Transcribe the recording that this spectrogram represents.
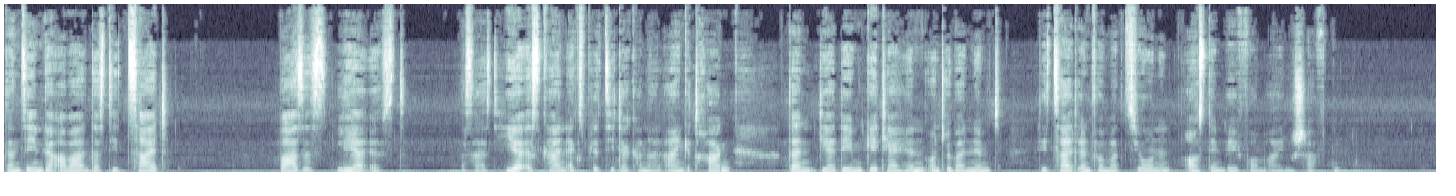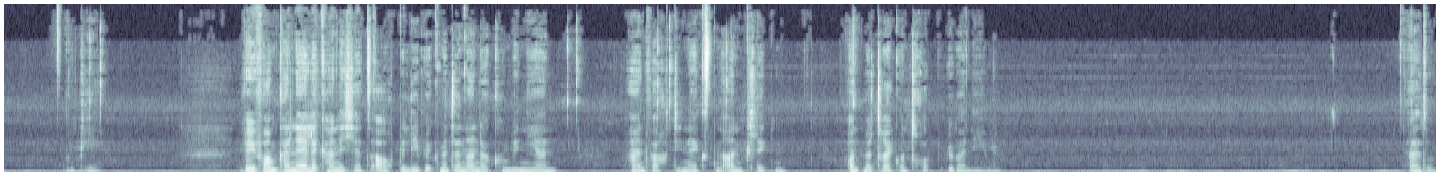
dann sehen wir aber, dass die Zeitbasis leer ist. Das heißt, hier ist kein expliziter Kanal eingetragen, denn Diadem geht ja hin und übernimmt die Zeitinformationen aus den W-Form-Eigenschaften. Okay. W-Form-Kanäle kann ich jetzt auch beliebig miteinander kombinieren. Einfach die nächsten anklicken und mit Drag und Drop übernehmen. Also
